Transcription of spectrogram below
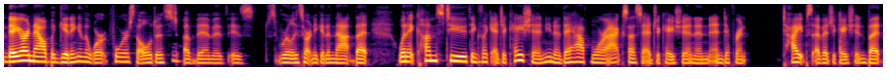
they are now beginning in the workforce. The oldest Mm. of them is is really starting to get in that. But when it comes to things like education, you know, they have more access to education and and different types of education but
